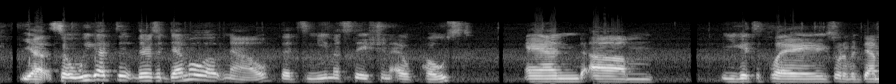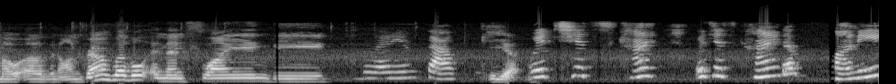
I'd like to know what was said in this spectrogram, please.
yeah, so we got to, there's a demo out now that's Niima Station Outpost, and um, you get to play sort of a demo of an on-ground level, and then flying the Millennium Falcon, yeah which is kind, which is kind of funny,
